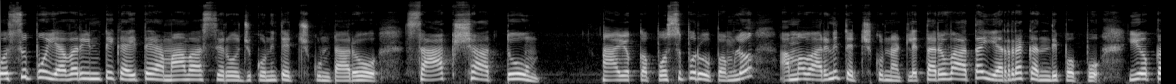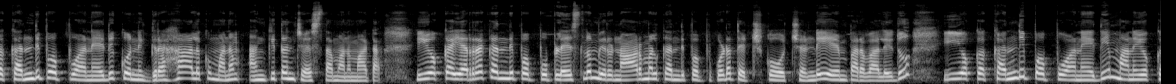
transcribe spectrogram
పసుపు ఎవరింటికైతే అమావాస్య రోజు కొని తెచ్చుకుంటారో సాక్షాత్తు ఆ యొక్క పసుపు రూపంలో అమ్మవారిని తెచ్చుకున్నట్లే. తరువాత ఎర్ర కందిపప్పు. ఈ యొక్క కందిపప్పు అనేది కొన్ని గ్రహాలకు మనం అంకితం చేస్తామన్నమాట. ఈ యొక్క ఎర్ర కందిపప్పు ప్లేస్లో మీరు నార్మల్ కందిపప్పు కూడా తెచ్చుకోవచ్చండి. ఏం పర్వాలేదు. ఈ యొక్క కందిపప్పు అనేది మన యొక్క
